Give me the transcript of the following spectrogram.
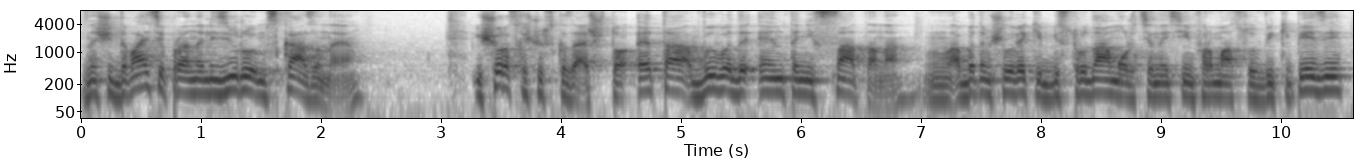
Значит, давайте проанализируем сказанное. Еще раз хочу сказать, что это выводы Энтони Сатана. Об этом человеке без труда можете найти информацию в Википедии.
